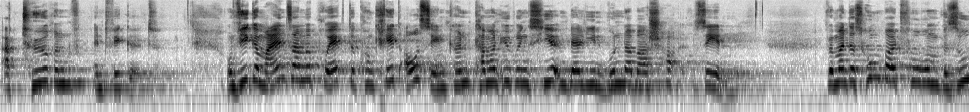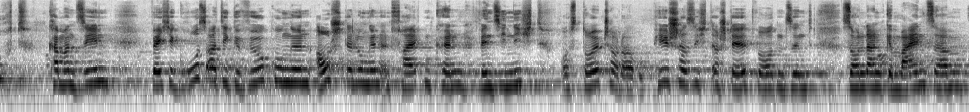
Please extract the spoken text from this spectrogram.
Akteuren entwickelt. Und wie gemeinsame Projekte konkret aussehen können, kann man übrigens hier in Berlin wunderbar sehen. Wenn man das Humboldt-Forum besucht, kann man sehen, welche großartige Wirkungen Ausstellungen entfalten können, wenn sie nicht aus deutscher oder europäischer Sicht erstellt worden sind, sondern gemeinsam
